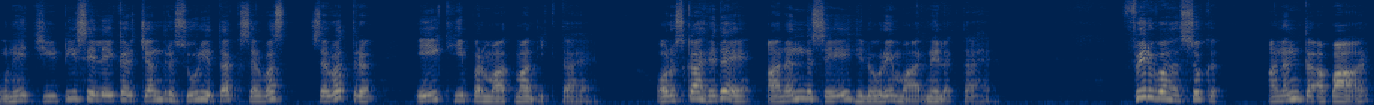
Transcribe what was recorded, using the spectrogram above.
उन्हें चीटी से लेकर चंद्र सूर्य तक सर्वत्र एक ही परमात्मा दिखता है और उसका हृदय आनंद से हिलोरे मारने लगता है। फिर वह सुख अनंत अपार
